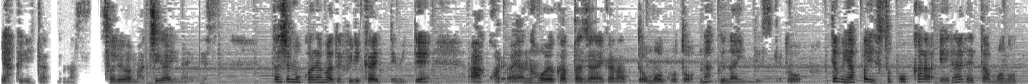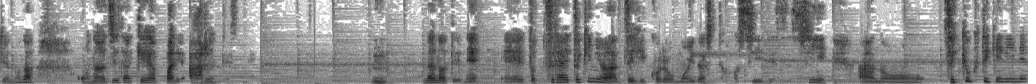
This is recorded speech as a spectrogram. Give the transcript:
役に立ってます。それは間違いないです。私もこれまで振り返ってみて、あ、これはやんな方が良かったんじゃないかなって思うことなくないんですけど、でもやっぱりそこから得られたものっていうのが同じだけやっぱりあるんですね。うん。なのでね、えっ、ー、と、辛い時にはぜひこれを思い出してほしいですし、あの、積極的にね、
